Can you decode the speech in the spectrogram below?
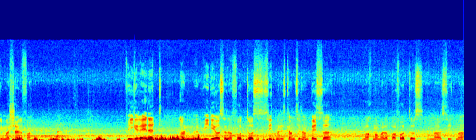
immer schärfer. Viel geredet, an Videos oder Fotos sieht man das Ganze dann besser. Machen wir mal ein paar Fotos und dann sieht man,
